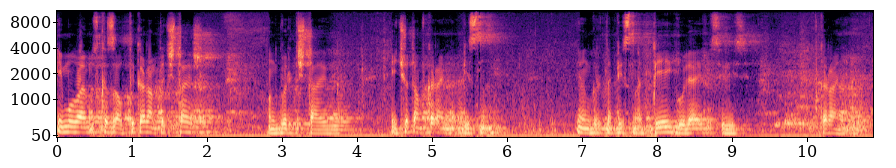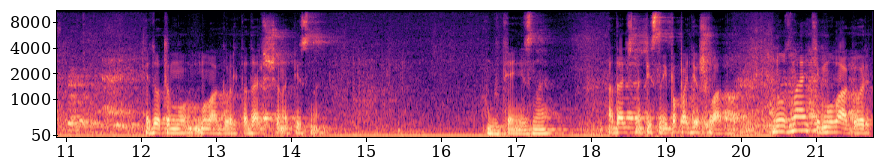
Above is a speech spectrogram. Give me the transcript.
и мула ему сказал, ты Коран-то читаешь? Он говорит, читаю. И что там в Коране написано? И он говорит, написано, пей, гуляй, веселись. В Коране. И тот ему мула говорит, а дальше что написано? Он говорит, я не знаю. А дальше написано, и попадешь в ад. Ну, знаете, мула говорит,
